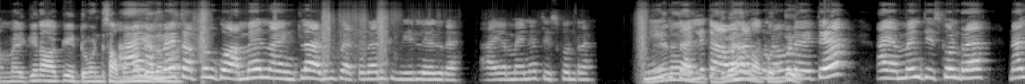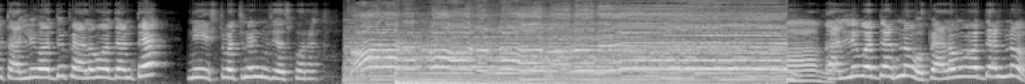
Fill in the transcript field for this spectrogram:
అమ్మాయికి నాకు ఎటువంటి ఆ సంబంధం లేదమ్మా అమ్మాయి తప్ప ఇంకో అమ్మాయి నా ఇంట్లో అడుగు పెట్టడానికి వీలు లేదురా. ఆ అమ్మాయినే తీసుకుంటారా. నీకు నేనే తల్లి వదిలేయను, నాకు కావాలనుకున్నప్పుడు. అయితే ఆ అమ్మాయిని తీసుకొని రా. నాకు తల్లి వద్దు పెళ్ళం వద్దు అంటే నీ ఇష్టం వచ్చినట్టు నువ్వు చేసుకోరా. తల్లి వద్దు అంటున్నావు పెళ్ళం వద్దు అంటున్నావు.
